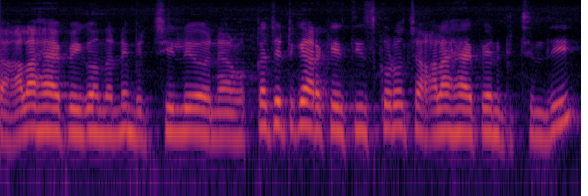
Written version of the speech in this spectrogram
చాలా హ్యాపీగా ఉందండి. మిర్చీలు నేను ఒక్క చెట్టుకి అర కేజీ తీసుకోవడం చాలా హ్యాపీ అనిపించింది.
